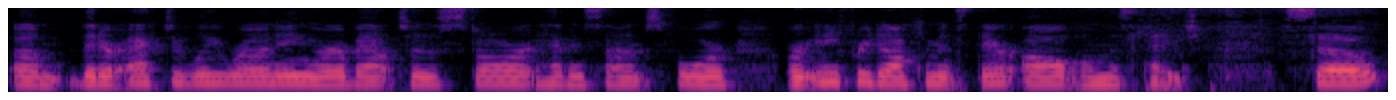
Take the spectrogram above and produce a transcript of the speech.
um, that are actively running or about to start having signups for, or any free documents, they're all on this page. So,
